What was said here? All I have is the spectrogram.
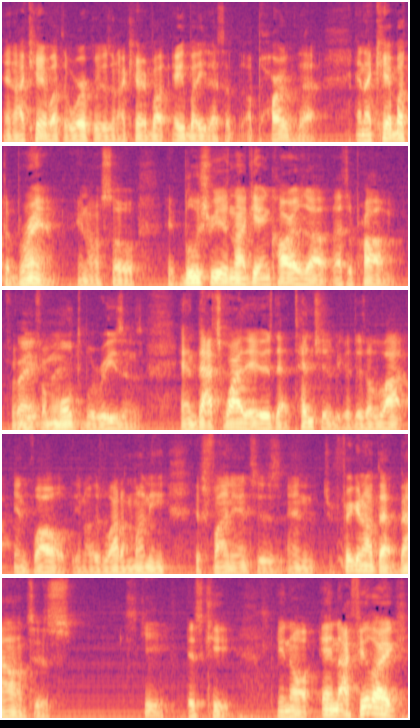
And I care about the workers, and I care about everybody that's a, a part of that, and I care about the brand. You know, so If Blue Street is not getting cars out, that's a problem for me for right. multiple reasons, and that's why there is that tension because there's a lot involved. You know, there's a lot of money, there's finances, and figuring out that balance is It's key. is key. You know, and I feel like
